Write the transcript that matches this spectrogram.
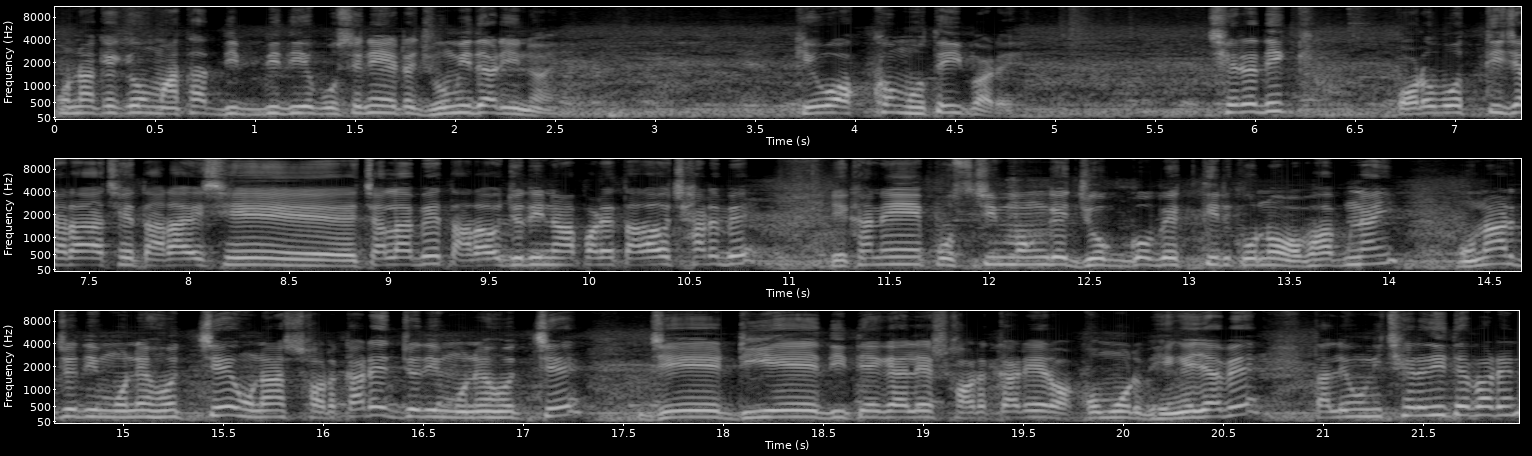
ওনাকে কেউ মাথা দিব্যি দিয়ে বসে নেই, এটা জমিদারি নয়। কেউ অক্ষম হতেই পারে। ছেড়ে দিক। পরবর্তী যারা আছে, তারা এসে চালাবে, তারাও যদি না পারে, তারাও ছাড়বে। এখানে পশ্চিমবঙ্গে যোগ্য ব্যক্তির কোনো অভাব নাই। ওনার যদি মনে হচ্ছে, ওনার সরকারের যদি মনে হচ্ছে যে ডিএ দিতে গেলে সরকারের অকমর ভেঙে যাবে, তাহলে উনি ছেড়ে দিতে পারেন,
